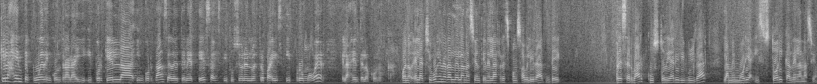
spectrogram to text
¿Qué la gente puede encontrar ahí y por qué la importancia de tener esa institución en nuestro país y promover que la gente lo conozca? Bueno, el Archivo General de la Nación tiene la responsabilidad de preservar, custodiar y divulgar la memoria histórica de la nación.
